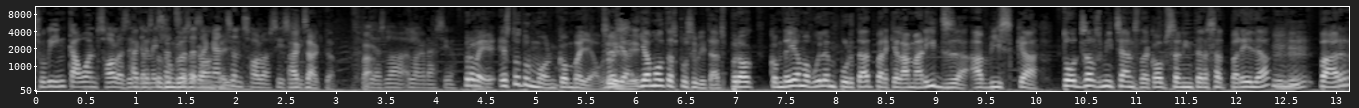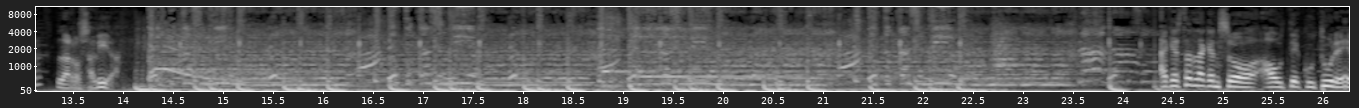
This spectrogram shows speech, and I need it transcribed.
sovint cauen soles i també se desenganxen soles. Sí, sí, Exacte. Sí. Ja és la, la gràcia. Però bé, és tot un món, com veieu. No? Sí, hi, ha, sí. hi ha moltes possibilitats, però, com dèiem, avui l'hem portat perquè la Maritza ha vist que tots els mitjans de cop s'han interessat per ella per la Rosalia. Aquesta és la cançó Aute Couture,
